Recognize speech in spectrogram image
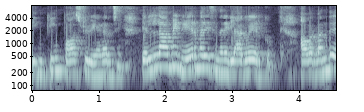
திங்கிங் பாசிட்டிவ் எனர்ஜி எல்லாமே நேர்மறை சிந்தனைகளாகவே இருக்கும். அவர் வந்து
